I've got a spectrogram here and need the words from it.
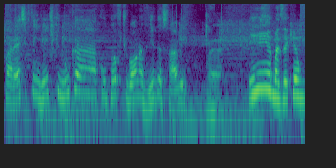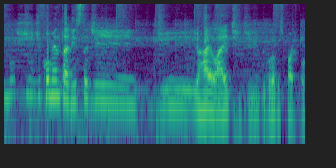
Parece que tem gente que nunca acompanhou futebol na vida, sabe? É. É, mas é que é um monte de comentarista de, de highlight de, do Globoesporte.com,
